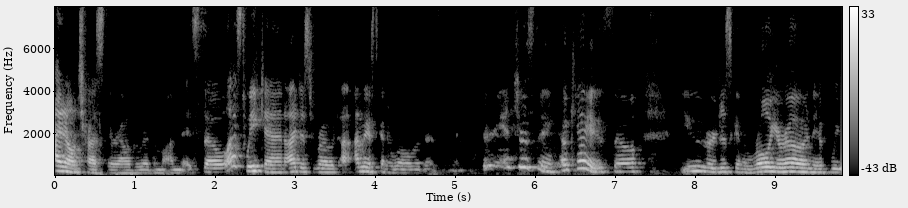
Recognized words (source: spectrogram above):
I don't trust their algorithm on this. So last weekend, I just wrote, I'm just going to roll with this. Like, Very interesting. Okay, so you are just going to roll your own if we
